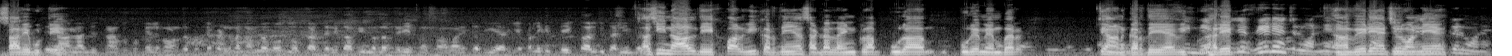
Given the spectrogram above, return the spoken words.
ਸਾਰੇ ਬੂਟੇ। ਨਾਲ ਹੈਗੇ ਨਾਲ ਜਿਸ ਤਰ੍ਹਾਂ ਕੋਈ ਬੂਟੇ ਲਗਾਉਣ ਦਾ ਬੂਟੇ ਪਿੰਡ ਦਾ ਕੰਮ ਤਾਂ ਬਹੁਤ ਲੋਕ ਕਰਦੇ ਨੇ ਕਾਫੀ ਮਤਲਬ ਜਿਹੜੀ ਸੰਸਥਾਵਾਂ ਨੇ ਚੱਲੀ ਆ ਰਹੀ ਹੈ ਪਰ ਲੇਕਿਨ ਦੇਖਭਾਲ ਵੀ ਕਰਨੀ ਪੈਂਦੀ। ਅਸੀਂ ਨਾਲ ਦੇਖਭਾਲ ਵੀ ਕਰਦੇ ਹਾਂ ਸਾਡਾ ਲਾਈਨ ਕਲੱਬ ਪੂਰਾ ਪੂਰੇ ਮੈਂਬਰ ਧਿਆਨ ਕਰਦੇ ਆ ਵੀ ਹਰੇਕ ਵਿਹੜਿਆਂ ਚ ਲਵਾਉਂਦੇ ਹਾਂ। ਵਿਹੜਿਆਂ ਚ ਲਵਾਉਂਦੇ ਆ ਲਵਾਉਣੇ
